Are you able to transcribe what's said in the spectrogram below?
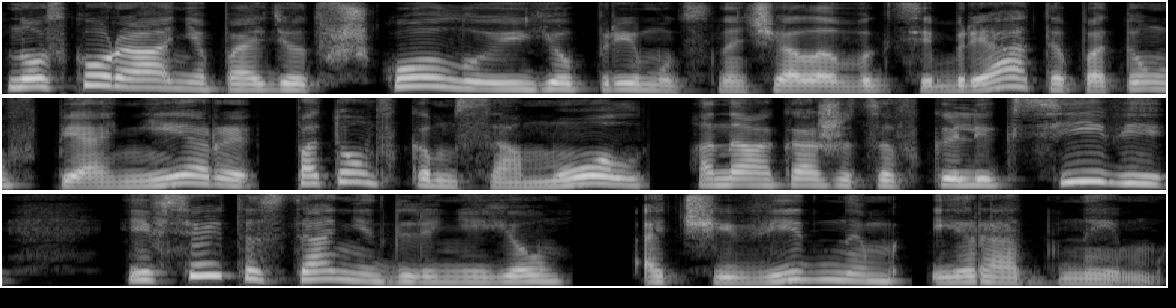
Но скоро Аня пойдет в школу, ее примут сначала в октябрята, потом в пионеры, потом в комсомол, она окажется в коллективе, и все это станет для нее очевидным и родным.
